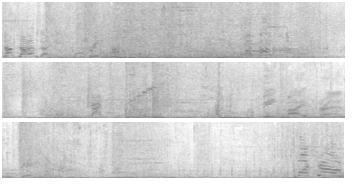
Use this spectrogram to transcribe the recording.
Sometimes I need my friend. Watch out!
